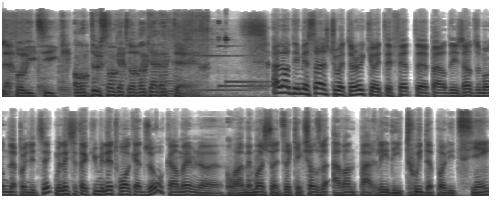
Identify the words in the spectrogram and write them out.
La politique en 280 caractères. Alors, des messages Twitter qui ont été faits euh, par des gens du monde de la politique. Mais là, c'est accumulé 3-4 jours quand même. Là. Ouais, mais moi, je dois dire quelque chose là, avant de parler des tweets de politiciens.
